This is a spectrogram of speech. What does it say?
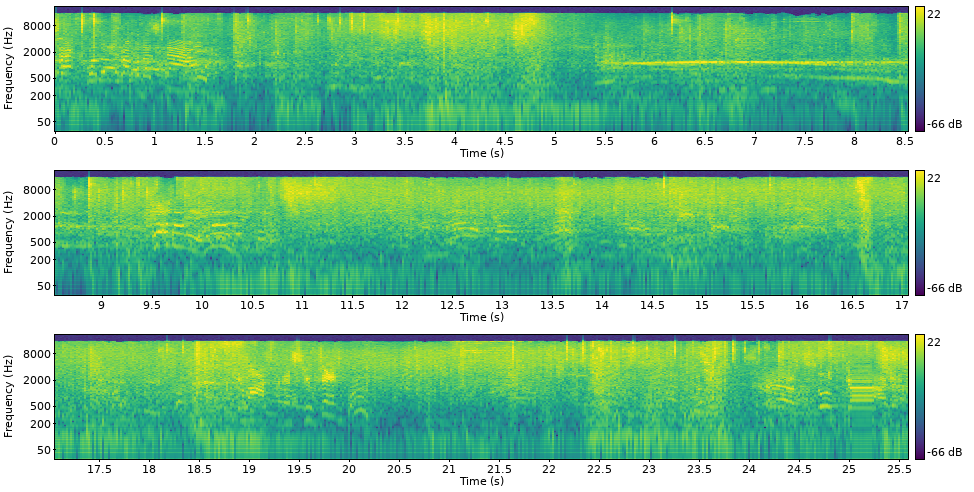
exact what troubled us now. you did! Herr Stuttgart!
